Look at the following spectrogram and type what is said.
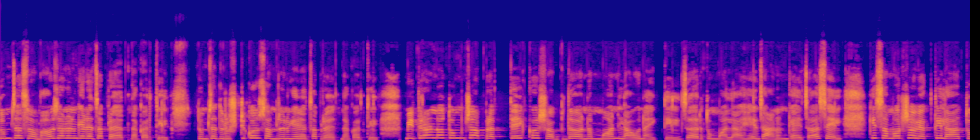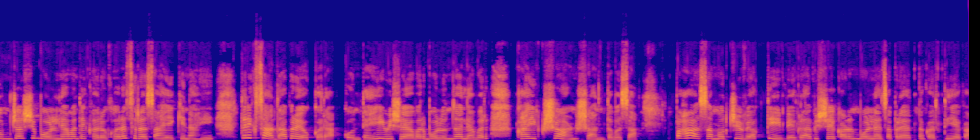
तुमचा स्वभाव जाणून घेण्याचा प्रयत्न करतील. तुमचा दृष्टिकोन समजून घेण्याचा प्रयत्न करतील. मित्रांनो तुमच्या प्रत्येक शब्द मन लावून ऐकतील. जर तुम्हाला हे जाणून घ्यायचं असेल की समोरच्या व्यक्तीला तुमच्याशी बोलण्यामध्ये खरोखरच रस आहे की नाही तर एक साधा प्रयोग करा. कोणत्याही विषयावर बोलून झाल्यावर काही क्षण शांत बसा. पहा समोरची व्यक्ती वेगळा विषय काढून बोलण्याचा प्रयत्न करते का?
